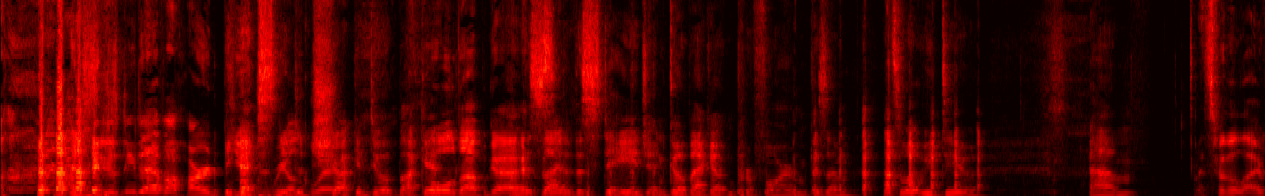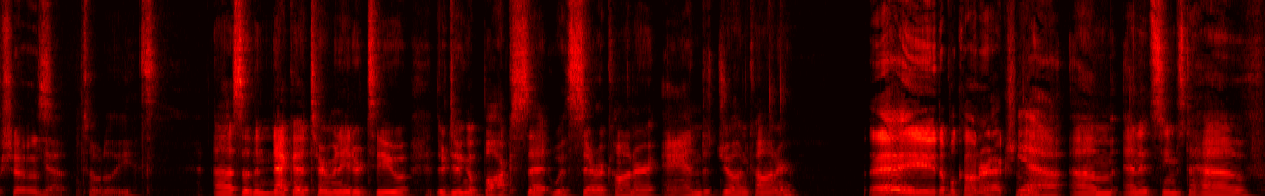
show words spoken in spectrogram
I just, need to have a hard puke Yeah, I just real need to quick. chuck into a bucket Hold up, guys. on the side of the stage and go back out and perform because I'm. That's what we do. Um. That's for the live shows. Yeah, totally. Uh, so the NECA Terminator 2, they're doing a box set with Sarah Connor and John Connor. Hey, double Connor action. Yeah, um, and it seems to have,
